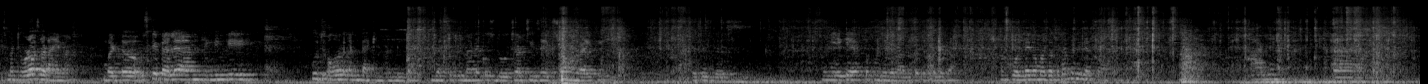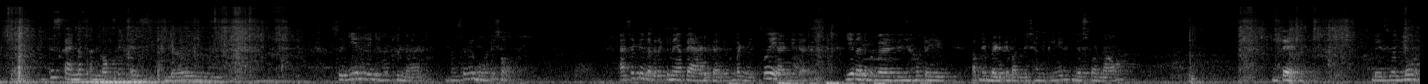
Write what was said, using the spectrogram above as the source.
इसमें थोड़ा सा टाइम है बट uh, उसके पहले आई एम थिंकिंग कि कुछ और अनपैकिंग कर लीजिए। जैसे कि मैंने कुछ दो चार चीज़ें एक्स्ट्रा मंगाई थी। दिस इज़ दिस ये क्या तो मुझे बना पता चलेगा। हम खोलने का मतलब पता मैंने कैसे आता this kind of unboxing is so ये है यहाँ की मैट वैसे भी बहुत ही सॉफ्ट है। ऐसा क्यों लग रहा है कि मैं यहाँ पे ऐड कर रही हूँ? बट नहीं कोई ऐड नहीं कर रहा। ये मैंने मंगाया है यहाँ पे अपने बेड के पास बिछाने के लिए just for now then there's one more.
